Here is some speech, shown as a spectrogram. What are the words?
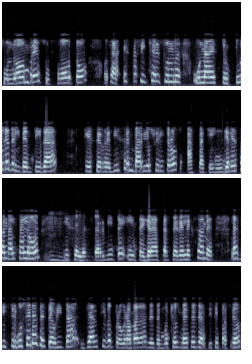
su nombre, su foto. O sea, esta ficha es una, una estructura de identidad que se revisen varios filtros hasta que ingresan al salón y se les permite integrarse a hacer el examen. Las distribuciones desde ahorita ya han sido programadas desde muchos meses de anticipación,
